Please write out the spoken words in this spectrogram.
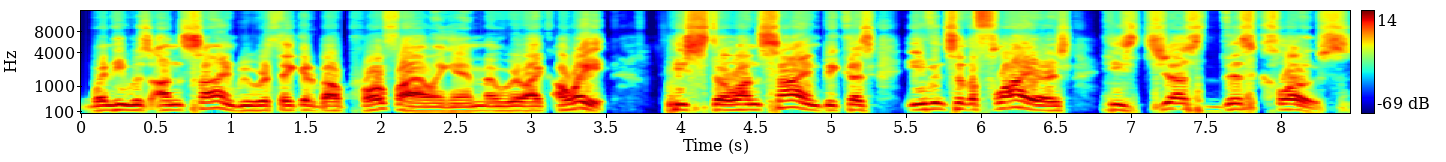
when he was unsigned, we were thinking about profiling him, and we were like, oh wait, he's still unsigned because even to the Flyers, he's just this close.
